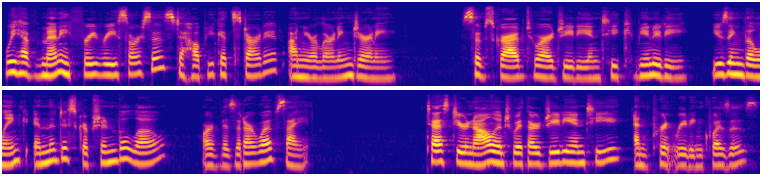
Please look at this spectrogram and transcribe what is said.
We have many free resources to help you get started on your learning journey. Subscribe to our GD&T community using the link in the description below or visit our website. Test your knowledge with our GD&T and print reading quizzes.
